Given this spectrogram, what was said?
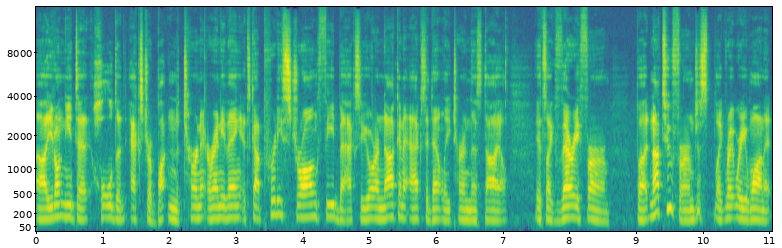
Uh, you don't need to hold an extra button to turn it or anything. It's got pretty strong feedback, so you are not going to accidentally turn this dial. It's like very firm, but not too firm, just like right where you want it.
